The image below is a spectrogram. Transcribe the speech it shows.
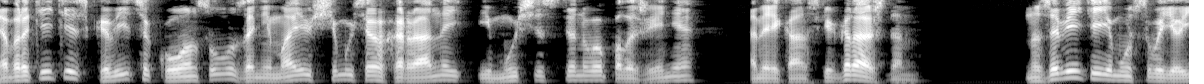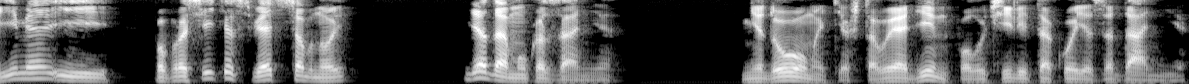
Обратитесь к вице-консулу, занимающемуся охраной имущественного положения американских граждан. Назовите ему свое имя и попросите связь со мной. Я дам указания. Не думайте, что вы один получили такое задание.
